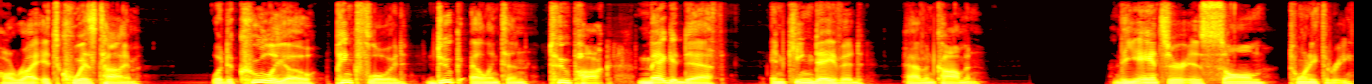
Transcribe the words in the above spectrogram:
All right, it's quiz time. What do Coolio, Pink Floyd, Duke Ellington, Tupac, Megadeth, and King David have in common? The answer is Psalm 23.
